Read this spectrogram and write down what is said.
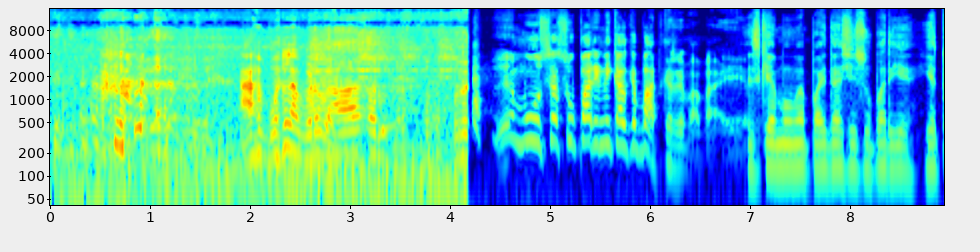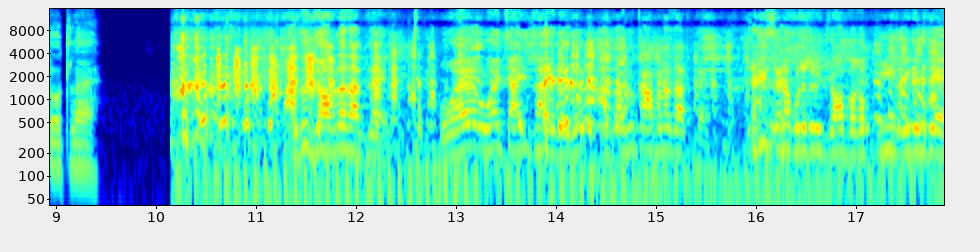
हा रो- मुंह से सुपारी निकाल के बात कर रहे बाबा इसके मुंह में पैदाशी सुपारी है ये तोतला है। अजून जॉबला जात नाही वय वय चाळीस झाले अजून कामाला जात नाही प्लीज त्याला कुठेतरी जॉब बघा प्लीज विनंती आहे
